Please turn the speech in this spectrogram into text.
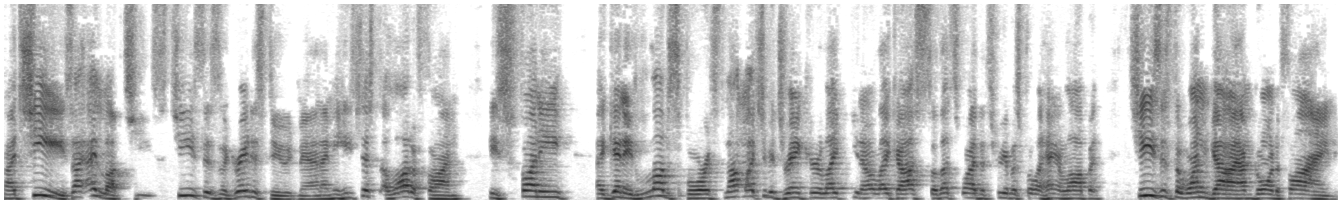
Uh, Cheese, I, I love Cheese. Cheese is the greatest dude, man. I mean, he's just a lot of fun. He's funny. Again, he loves sports. Not much of a drinker, like you know, like us. So that's why the three of us probably hang a lot. But Cheese is the one guy I'm going to find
